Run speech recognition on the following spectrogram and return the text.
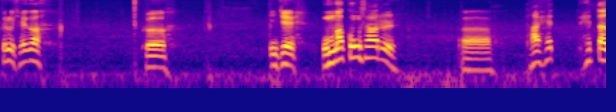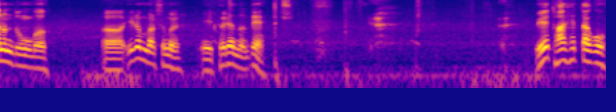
그리고 제가 그 이제 운막 공사를 어, 다 했, 했다는 둥뭐 어, 이런 말씀을 이, 드렸는데 왜 다 했다고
